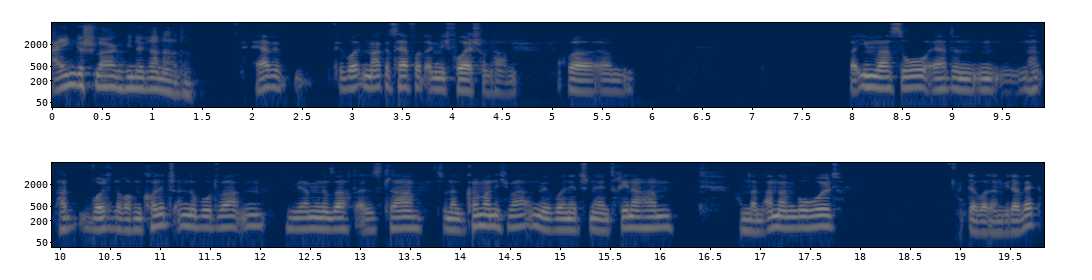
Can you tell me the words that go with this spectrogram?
eingeschlagen wie eine Granate. Ja, wir, wir wollten Markus Herford eigentlich vorher schon haben. Aber ähm, bei ihm war es so, er hatte ein, hat, wollte noch auf ein College-Angebot warten. Wir haben gesagt, alles klar, so lange können wir nicht warten. Wir wollen jetzt schnell einen Trainer haben. Haben dann einen anderen geholt. Der war dann wieder weg.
